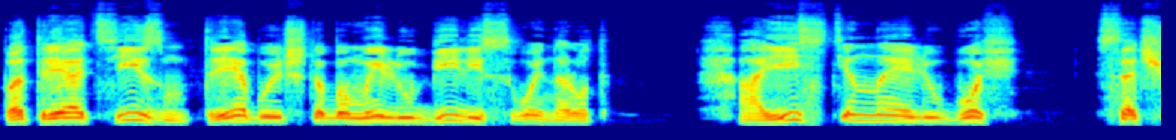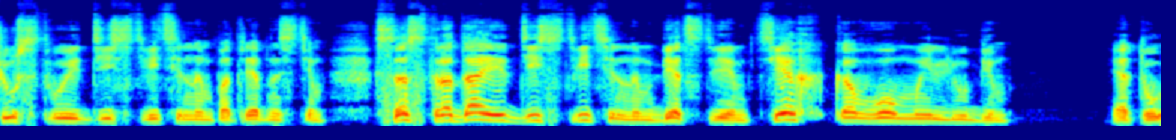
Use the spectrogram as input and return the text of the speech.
Патриотизм требует, чтобы мы любили свой народ, а истинная любовь сочувствует действительным потребностям, сострадает действительным бедствиям тех, кого мы любим. Эту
